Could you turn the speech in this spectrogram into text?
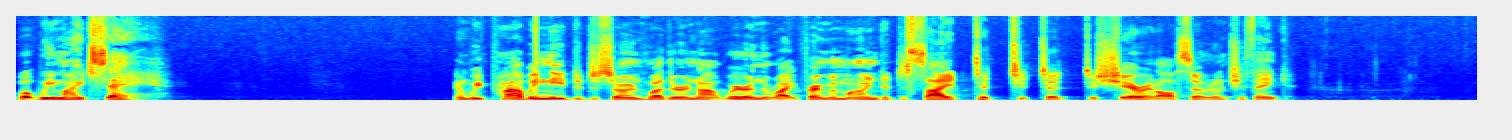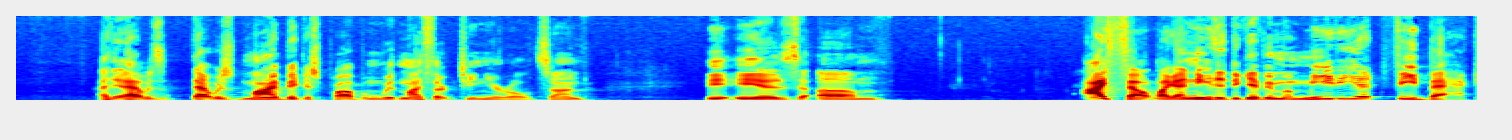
what we might say. And we probably need to discern whether or not we're in the right frame of mind to decide to, to, to, to share it also, don't you think? I think that was, that was my biggest problem with my 13 year old son. Is um, I felt like I needed to give him immediate feedback.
